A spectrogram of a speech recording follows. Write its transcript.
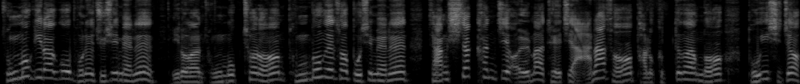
종목이라고 보내주시면은 이러한 종목처럼 분봉에서 보시면은 장 시작한 지 얼마 되지 않아서 바로 급등한 거 보이시죠?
